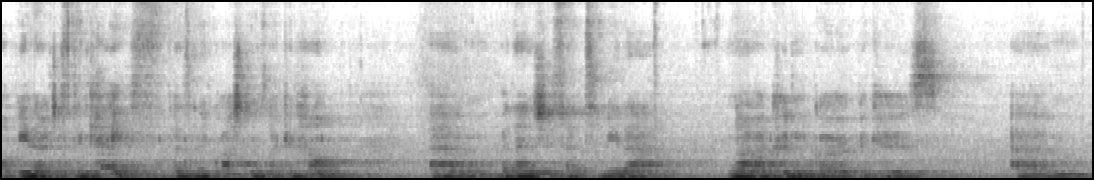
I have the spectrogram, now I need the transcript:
I'll be there just in case there's any questions I can help. Um, but then she said to me that no, I couldn't go because um,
